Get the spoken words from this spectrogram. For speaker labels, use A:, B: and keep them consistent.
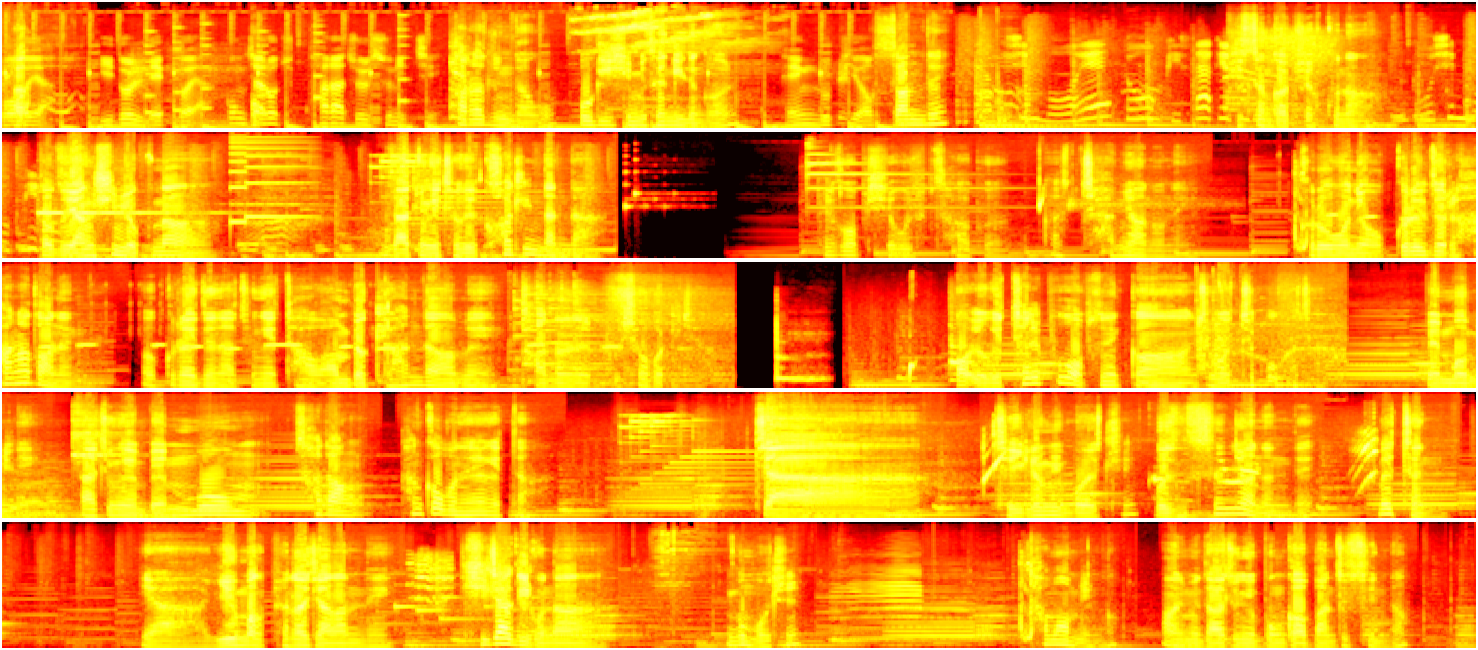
A: 뭐야 이돌 내 거야 공짜로 주- 팔아줄 순 있지
B: 팔아준다고? 호기심이 생기는 걸?
A: 100루피 없어
B: 싼데?
C: 당신 뭐해? 또 비싸게
B: 비싼 값이었구나.
C: 50루피
B: 너도 양심이었구나. 나중에 저게 커진단다. 7시 54분. 아, 잠이 안 오네. 그러고 보니 업그레이드를 하나도 안 했네. 업그레이드 나중에 다 완벽히 한 다음에 단원을 부셔버리자. 어, 여기 텔포가 없으니까 저거 찍고 가자. 맨몸이네. 나중에 맨몸 사당 한꺼번에 해야겠다. 자, 제 이름이 뭐였지? 무슨 순이었는데? 하여튼 야, 이 음악 변하지 않았네. 시작이구나. 이건 뭐지? 탐험인가? 아니면 나중에 뭔가 만들 수 있나?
